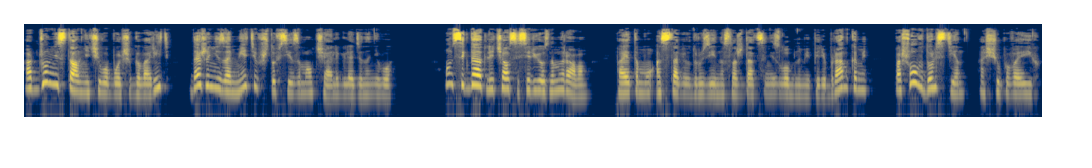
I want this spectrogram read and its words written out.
Арджун не стал ничего больше говорить, даже не заметив, что все замолчали, глядя на него. Он всегда отличался серьезным нравом, поэтому, оставив друзей наслаждаться незлобными перебранками, пошел вдоль стен, ощупывая их.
